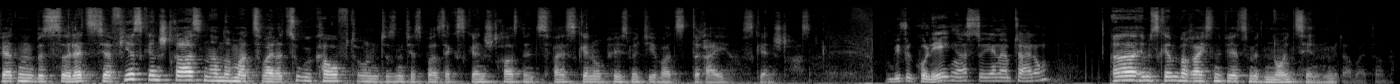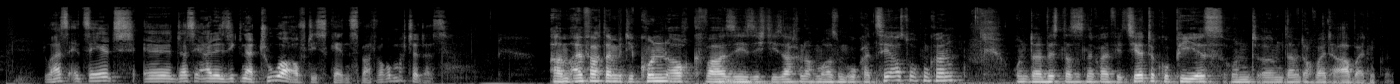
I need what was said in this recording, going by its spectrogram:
Wir hatten bis äh, letztes Jahr vier Scanstraßen, haben nochmal zwei dazu gekauft und sind jetzt bei sechs Scanstraßen in zwei Scan-OPs mit jeweils drei Scanstraßen. Und wie viele Kollegen hast du hier in der Abteilung? Äh, Im Scan-Bereich sind wir jetzt mit 19 Mitarbeitern. Du hast erzählt, äh, dass ihr eine Signatur auf die Scans macht. Warum macht ihr das? Ähm, einfach damit die Kunden auch quasi sich die Sachen nochmal aus dem OKC ausdrucken können und dann wissen, dass es eine qualifizierte Kopie ist und ähm, damit auch weiter arbeiten können.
